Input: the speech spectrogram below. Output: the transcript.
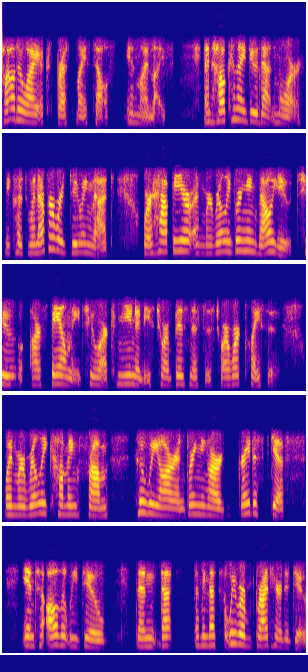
how do I express myself in my life? And how can I do that more? Because whenever we're doing that, we're happier and we're really bringing value to our family, to our communities, to our businesses, to our workplaces. When we're really coming from who we are and bringing our greatest gifts into all that we do, then that's I mean that's what we were brought here to do,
